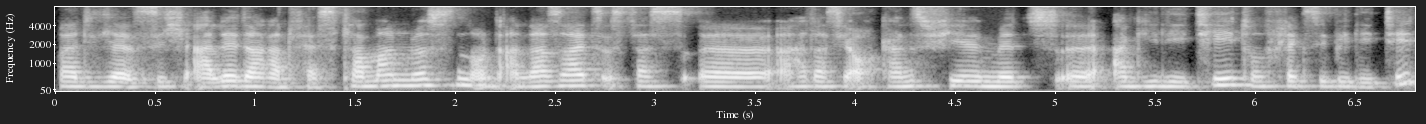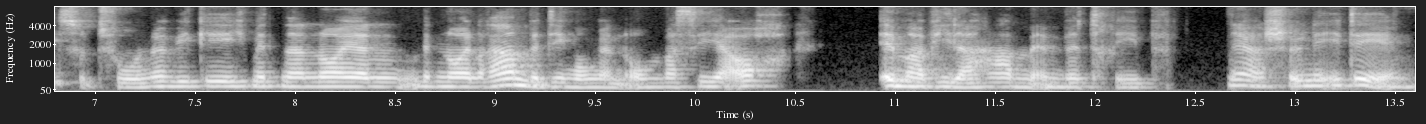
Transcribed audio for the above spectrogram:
weil die ja sich alle daran festklammern müssen. Und andererseits ist das, äh, hat das ja auch ganz viel mit äh, Agilität und Flexibilität zu tun. Ne? Wie gehe ich mit einer neuen, mit neuen Rahmenbedingungen um, was sie ja auch immer wieder haben im Betrieb. Ja, schöne Idee.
